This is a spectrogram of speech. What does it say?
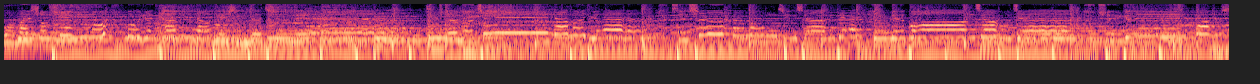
我埋首寻目，不愿看到内心的牵连。这么近，那么远，现实和梦境相叠，月光皎洁，水云光线，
